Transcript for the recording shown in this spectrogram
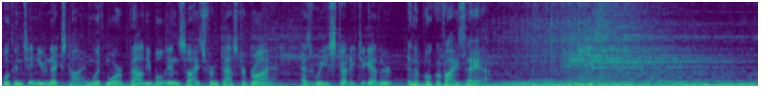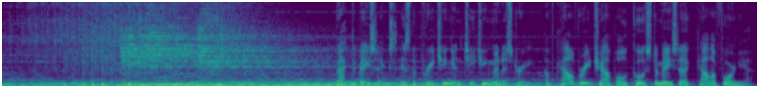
We'll continue next time with more valuable insights from Pastor Brian as we study together in the book of Isaiah. Back to Basics is the preaching and teaching ministry of Calvary Chapel, Costa Mesa, California.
